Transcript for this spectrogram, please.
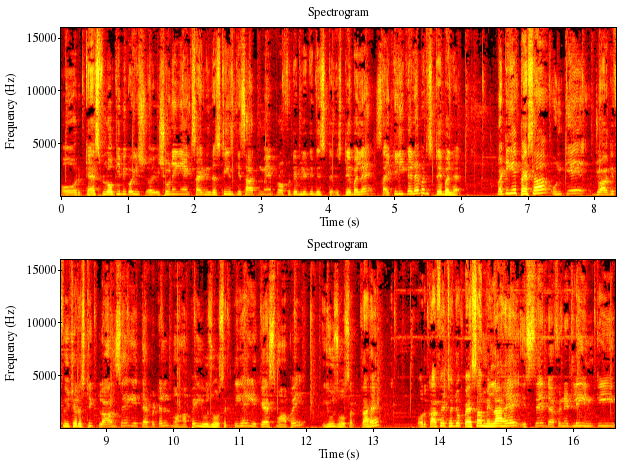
और कैश फ्लो की भी कोई इशू नहीं है, एक साइड इंडस्ट्रीज़ के साथ में प्रॉफिटेबिलिटी भी स्टेबल है साइकिलिकल है पर स्टेबल है। बट ये पैसा उनके जो आगे फ्यूचरिस्टिक प्लान्स है, ये कैपिटल वहाँ पे यूज़ हो सकती है, ये कैश वहाँ पे यूज़ हो सकता है। और काफ़ी अच्छा जो पैसा मिला है, इससे डेफिनेटली इनकी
